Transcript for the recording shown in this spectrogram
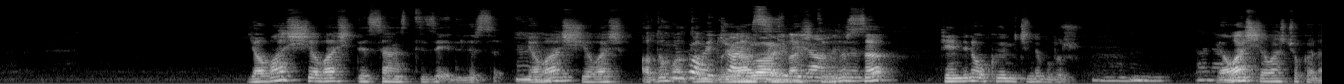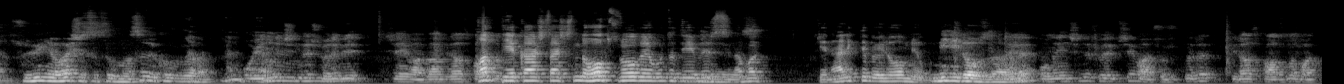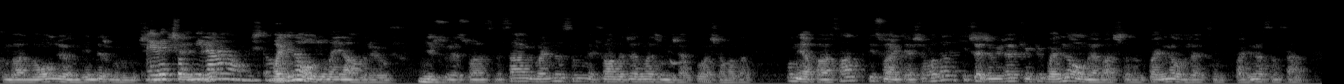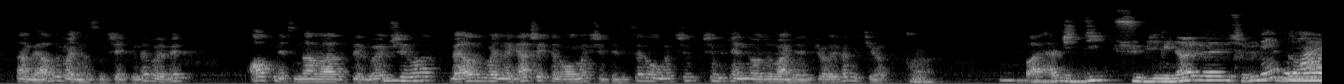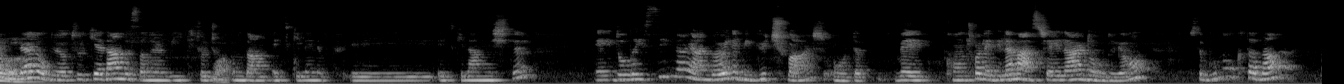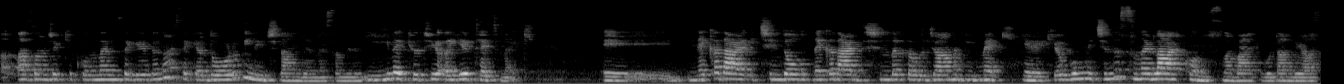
yavaş yavaş desensitize edilirse, yavaş yavaş adım Kurbağa adım duyarsızlaştırılırsa kendini okuyun içinde bulur. Hmm, önemli. Yavaş yavaş çok önemli. Suyun yavaş ısıtılması ve kurbağa. Oyunun içinde şöyle bir şey var. Ben biraz fazla... Pat diye karşılaştığında hops ne oluyor burada diyebilirsin Evet. ama genellikle böyle olmuyor bu. Mini dozlar. Evet, olayın içinde şöyle bir şey var. Çocukları biraz fazla baktım ben. Ne oluyor, nedir bunun için? Evet çok şey viral olmuştu. Balina olduğuna inandırıyormuş bir süre sonrasında. Sen bir balinasın ve şu anda canın acımayacak bu aşamada. Bunu yaparsan bir sonraki aşamada hiç acımayacak çünkü balina olmaya başladın. Balina olacaksın. Balinasın sen. Sen beyaz bir balinasın şeklinde böyle bir alt metinden verdikleri böyle bir şey var. Beyaz bir balina gerçekten olmak için, fiziksel olmak için şimdi kendini öldürmen gerekiyor. Öyle bitiyor. Bayağı ciddi subliminal ve bir sürü Ve bunlar var. viral oluyor. Türkiye'den de sanıyorum bir iki çocuk Var. bundan etkilenip e, etkilenmişti. E, dolayısıyla yani böyle bir güç var orada ve kontrol edilemez şeyler de oluyor. İşte bu noktada az önceki konularımıza geri dönersek ya doğru bilinçlendirme sanırım. İyi ve kötüyü ayırt etmek. E, ne kadar içinde olup ne kadar dışında kalacağını bilmek gerekiyor. Bunun için de sınırlar konusuna belki buradan biraz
